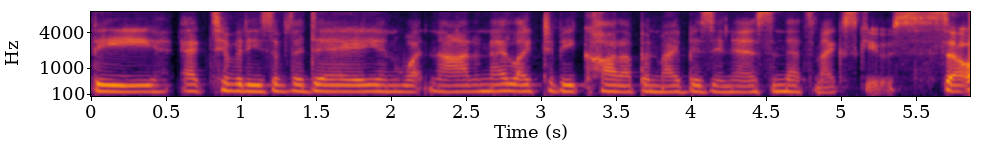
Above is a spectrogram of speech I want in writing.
the activities of the day and whatnot. And I like to be caught up in my busyness, and that's my excuse. So.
